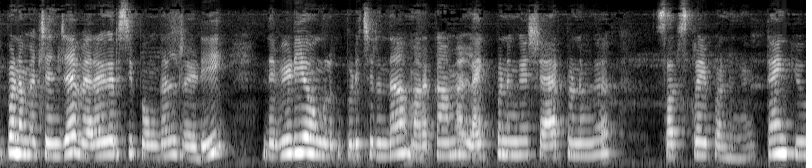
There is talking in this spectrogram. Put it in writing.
இப்போ நம்ம செஞ்ச விறகரிசி பொங்கல் ரெடி. இந்த வீடியோ உங்களுக்கு பிடிச்சிருந்தா மறக்காமல் லைக் பண்ணுங்கள் ஷேர் பண்ணுங்கள் சப்ஸ்கிரைப் பண்ணுங்கள் தேங்க்யூ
